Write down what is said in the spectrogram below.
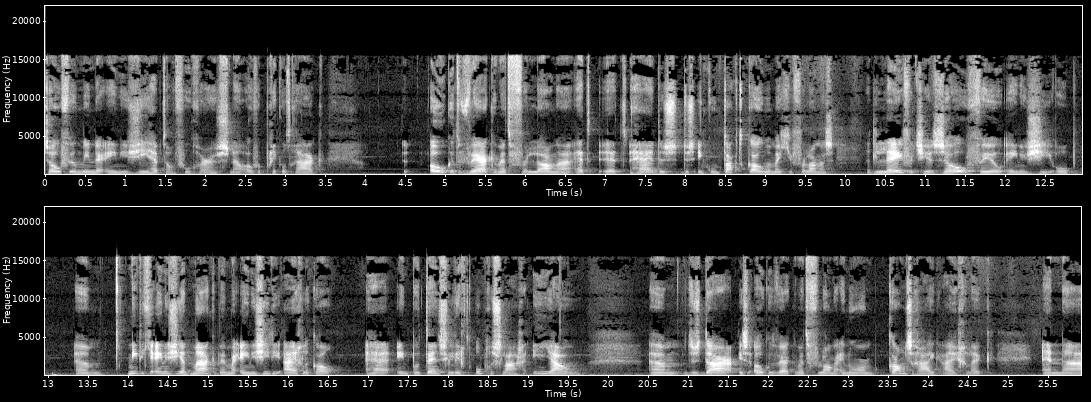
Zoveel minder energie heb dan vroeger, snel overprikkeld raak. Ook het werken met verlangen, het, het, hè, dus, dus in contact komen met je verlangens. Het levert je zoveel energie op. Um, niet dat je energie aan het maken bent, maar energie die eigenlijk al hè, in potentie ligt opgeslagen in jou. Um, dus daar is ook het werken met verlangen enorm kansrijk eigenlijk. En, uh,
